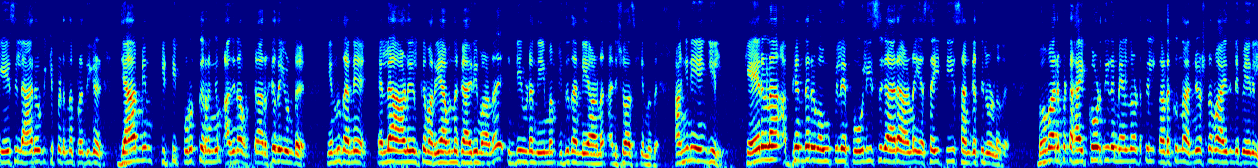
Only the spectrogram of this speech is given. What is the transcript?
കേസിൽ ആരോപിക്കപ്പെടുന്ന പ്രതികൾ ജാമ്യം കിട്ടി പുറത്തിറങ്ങും. അതിന് അവർക്ക് അർഹതയുണ്ട് എന്ന് തന്നെ എല്ലാ ആളുകൾക്കും അറിയാവുന്ന കാര്യമാണ്. ഇന്ത്യയുടെ നിയമം ഇത് തന്നെയാണ് അനുശാസിക്കുന്നത്. അങ്ങനെയെങ്കിൽ കേരള ആഭ്യന്തര വകുപ്പിലെ പോലീസുകാരാണ് എസ് ഐ ടി സംഘത്തിലുള്ളത്. ബഹുമാനപ്പെട്ട ഹൈക്കോടതിയുടെ മേൽനോട്ടത്തിൽ നടക്കുന്ന അന്വേഷണമായതിന്റെ പേരിൽ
